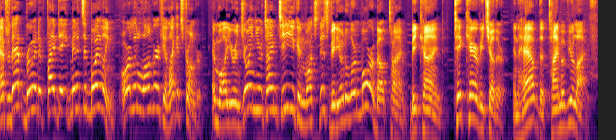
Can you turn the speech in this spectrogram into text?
After that, brew it at 5 to 8 minutes at boiling, or a little longer if you like it stronger. And while you're enjoying your thyme tea, you can watch this video to learn more about thyme. Be kind, take care of each other, and have the time of your life.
